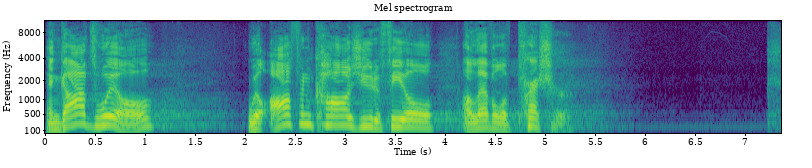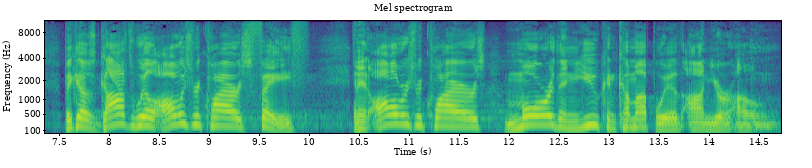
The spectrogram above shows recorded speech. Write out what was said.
And God's will will often cause you to feel a level of pressure. Because God's will always requires faith, and it always requires more than you can come up with on your own.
